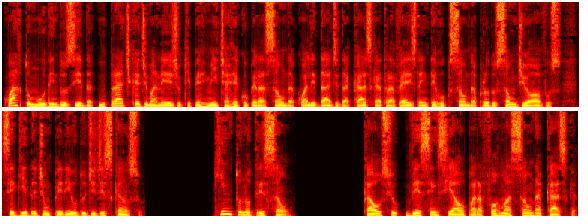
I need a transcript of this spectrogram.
Quarto muda induzida, em prática de manejo que permite a recuperação da qualidade da casca através da interrupção da produção de ovos, seguida de um período de descanso. Quinto nutrição. Cálcio, essencial para a formação da casca.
